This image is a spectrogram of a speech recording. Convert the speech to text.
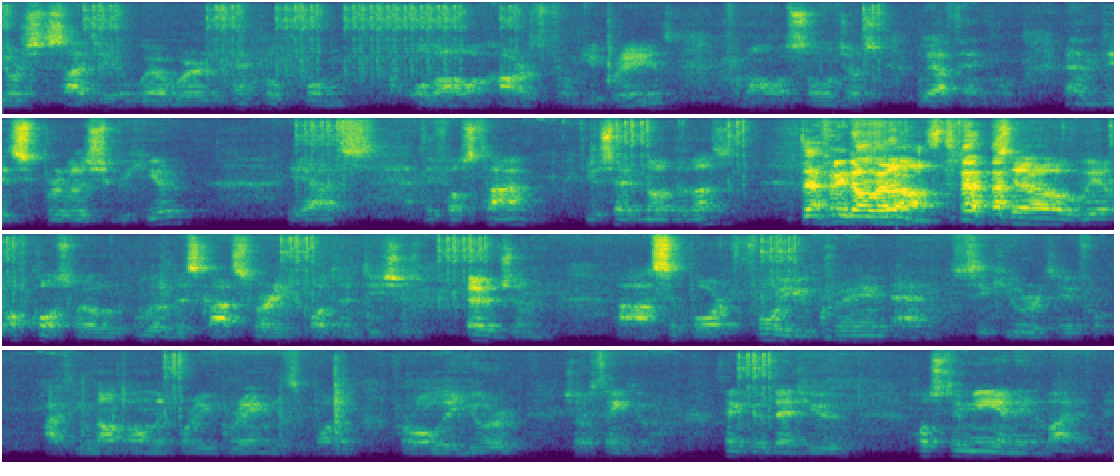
your society. We're very thankful from all our hearts, from Ukrainians, from our soldiers. We are thankful. And it's a privilege to be here. Yes, the first time. You said not the last. Definitely not the last. so we, of course, we'll, we'll discuss very important issues, urgent uh, support for Ukraine and security. For I think not only for Ukraine, it's important for all the Europe. So thank you, thank you that you hosted me and invited me.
